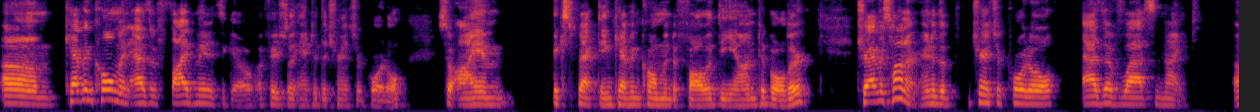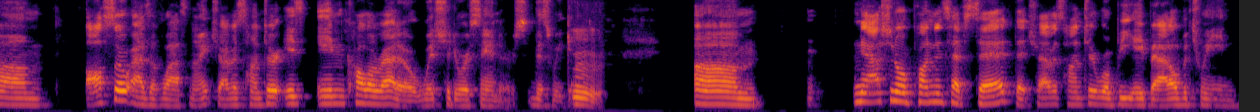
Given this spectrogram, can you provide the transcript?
Um, Kevin Coleman, as of five minutes ago, officially entered the transfer portal. So I am expecting Kevin Coleman to follow Deion to Boulder. Travis Hunter entered the transfer portal as of last night. Um, Also, as of last night, Travis Hunter is in Colorado with Shedeur Sanders this weekend. Mm. Um, national pundits have said that Travis Hunter will be a battle between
